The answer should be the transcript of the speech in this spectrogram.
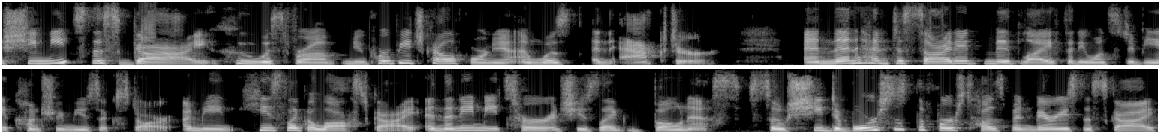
she meets this guy who was from Newport Beach, California, and was an actor, and then had decided midlife that he wants to be a country music star. I mean, he's like a lost guy. And then he meets her, and she's like bonus. So she divorces the first husband, marries this guy,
